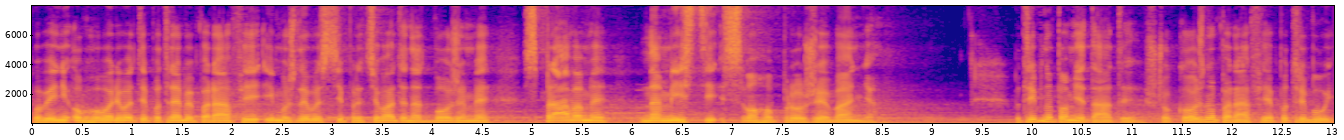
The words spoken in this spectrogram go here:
повинні обговорювати потреби парафії і можливості працювати над Божими справами на місці свого проживання. Потрібно пам'ятати, що кожна парафія потребує,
